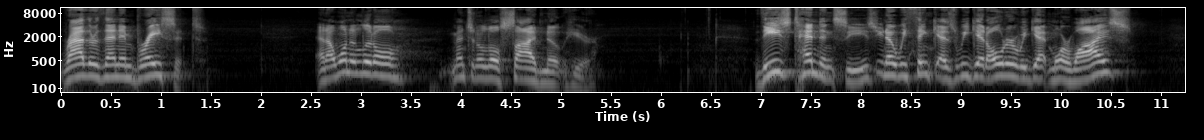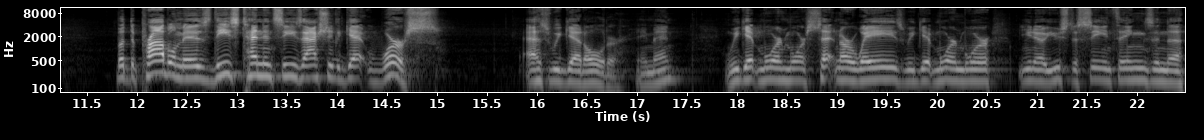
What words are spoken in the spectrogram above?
rather than embrace it. And I want to little mention a little side note here. These tendencies, you know, we think as we get older, we get more wise. But the problem is, these tendencies actually get worse as we get older. Amen? We get more and more set in our ways. We get more and more, you know, used to seeing things in the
